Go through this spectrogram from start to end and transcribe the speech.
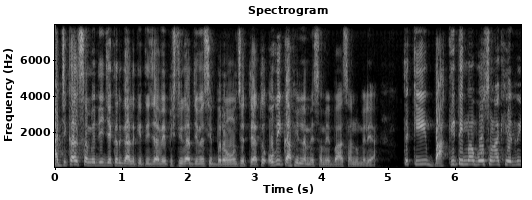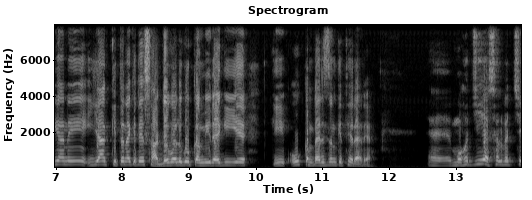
ਅੱਜ ਕੱਲ ਸਮੇਂ ਦੀ ਜੇਕਰ ਗੱਲ ਕੀਤੀ ਜਾਵੇ, ਪਿਛਲੀ ਵਾਰ ਜਿਵੇਂ ਅਸੀਂ ਬ੍ਰੌਂਜ਼ ਜਿੱਤਿਆ, ਤੇ ਉਹ ਵੀ ਕਾਫੀ ਲੰਬੇ ਸਮੇਂ ਬਾਅਦ ਸਾਨੂੰ ਮਿਲਿਆ। ਤੇ ਕੀ ਬਾਕੀ ਟੀਮਾਂ ਬਹੁਤ ਸੋਹਣਾ ਖੇਡ ਰਹੀਆਂ ਨੇ ਜਾਂ ਕਿਤੇ ਨਾ ਕਿਤੇ ਸਾਡੇ ਵੱਲੋਂ ਕੋਈ ਕਮੀ ਰਹਿ ਗਈ ਹੈ ਕਿ ਉਹ ਕੰਪੈਰੀਜ਼ਨ ਕਿੱਥੇ ਰਹਿ ਰਿਹਾ ਅਹ ਮੋਹਤ ਜੀ ਅਸਲ ਵਿੱਚ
